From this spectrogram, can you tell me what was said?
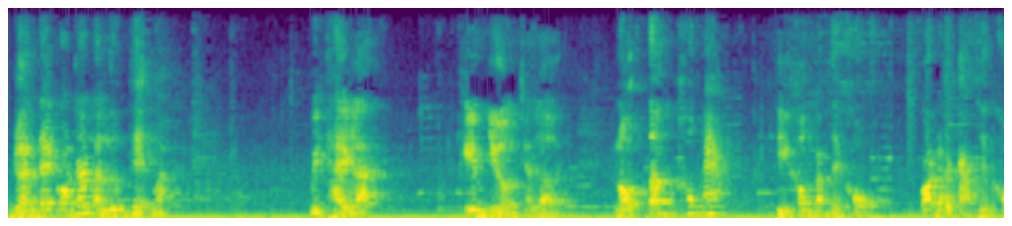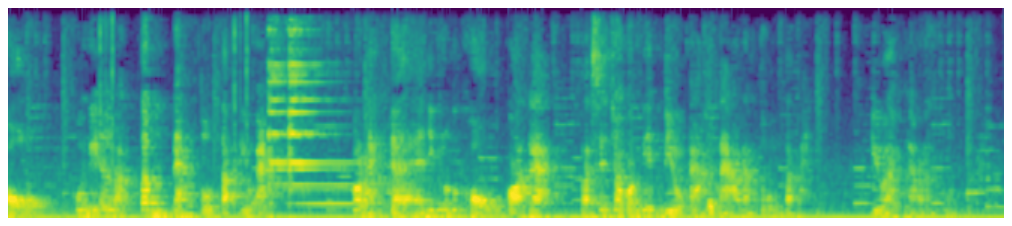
Gần đây con rất là lương thiện mà. Vị thầy lại khiêm nhường trả lời, nội tâm không ác thì không cảm thấy khổ con đã cảm thấy khổ, có nghĩa là tâm đang tồn tại điều ác. Con hãy kể những nỗi khổ của con ra và sẽ cho con biết điều ác nào đang tồn tại, điều ác nào đang tồn tại.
